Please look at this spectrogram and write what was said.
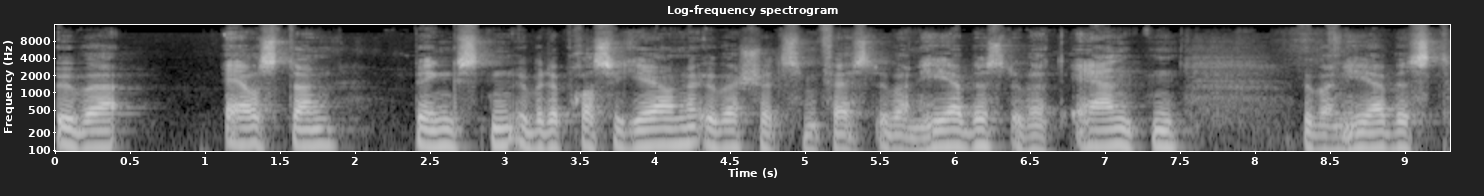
über Erstern, Pfingsten, über die Processione, über Schützenfest, über den Herbst, über das Ernten, über den Herbst,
